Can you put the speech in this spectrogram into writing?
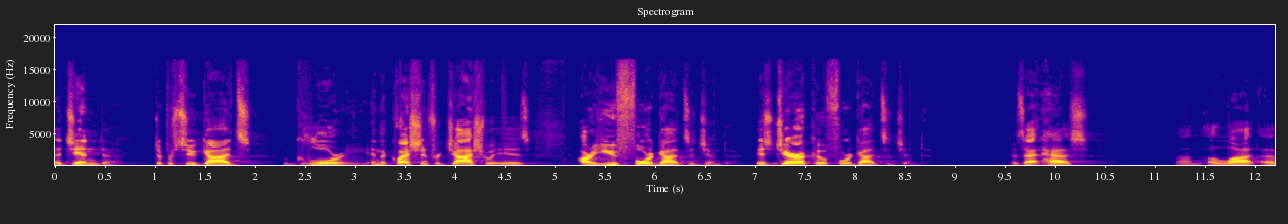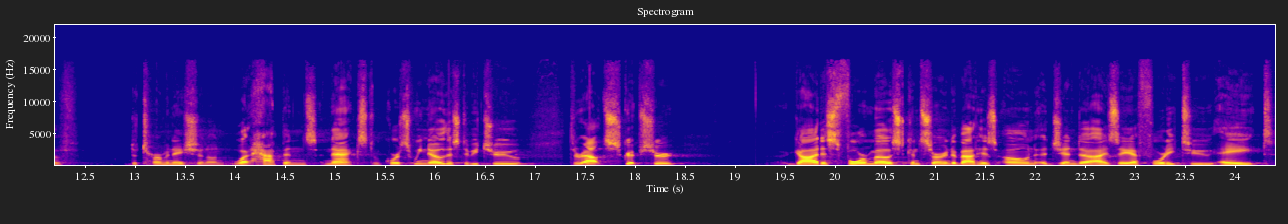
agenda, to pursue God's glory. And the question for Joshua is Are you for God's agenda? Is Jericho for God's agenda? Because that has um, a lot of determination on what happens next. Of course, we know this to be true throughout Scripture. God is foremost concerned about his own agenda. Isaiah 42 8,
